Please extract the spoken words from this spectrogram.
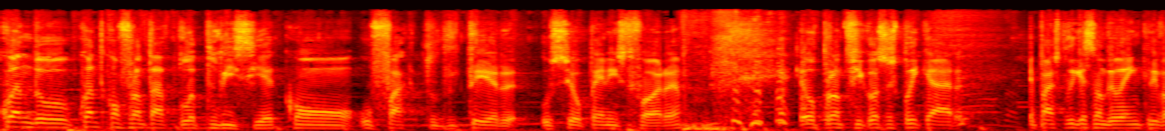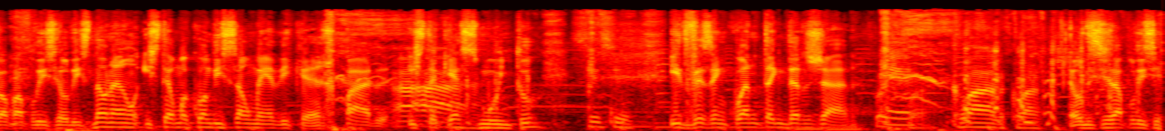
Quando, quando confrontado pela polícia com o facto de ter o seu pênis de fora, ele pronto ficou-se a explicar. Epá, a explicação dele é incrível para a polícia. Ele disse: Não, não, isto é uma condição médica. Repare, isto aquece muito Sim, sim. e de vez em quando tem de arejar. Pois, claro, claro. Ele disse isso à polícia.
